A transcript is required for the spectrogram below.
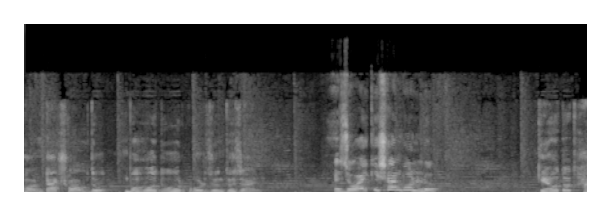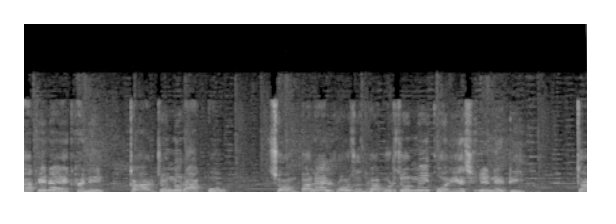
ঘণ্টার শব্দ বহু দূর পর্যন্ত যায়। জয় কিষান বলল কেউ তো থাকে না এখানে কার জন্য রাখব? চম্পালাল রজতবাবুর জন্যই করিয়েছিলেন এটি। তা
